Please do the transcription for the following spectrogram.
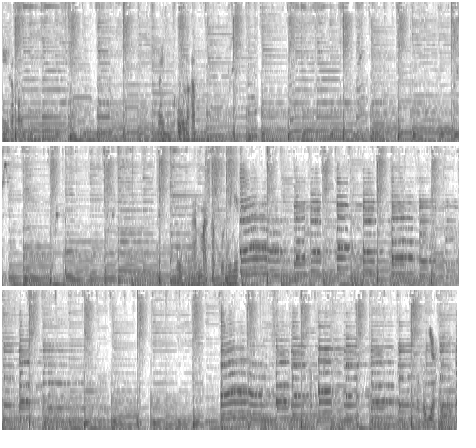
นี่ครับผมได้หนึ่งคู่แล้วครับโอ้งานมากครับตัวนี้นี่เราก็แยกไปเลย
